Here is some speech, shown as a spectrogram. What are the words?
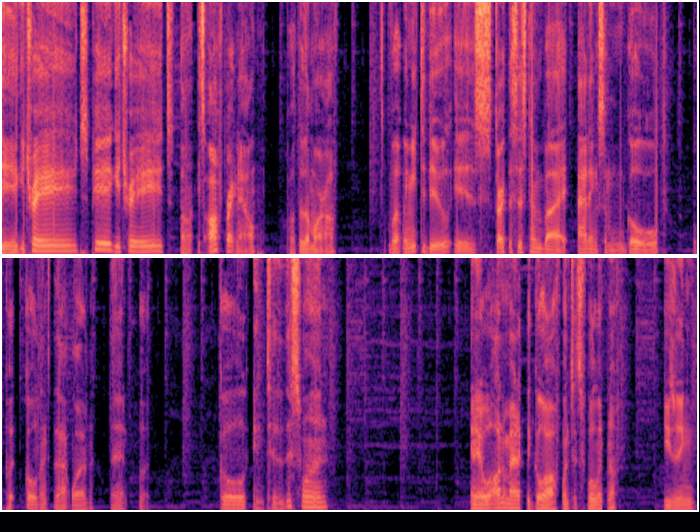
Piggy trades, piggy trades. Uh, it's off right now. Both of them are off. What we need to do is start the system by adding some gold. We'll put gold into that one, then put gold into this one. And it will automatically go off once it's full enough using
